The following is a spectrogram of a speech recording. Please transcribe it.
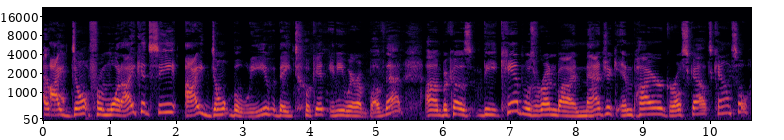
I don't from what I could see, I don't believe they took it anywhere above that um, because the camp was run by Magic Empire Girl Scouts Council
